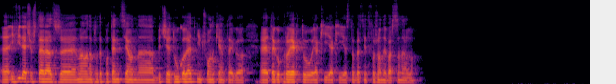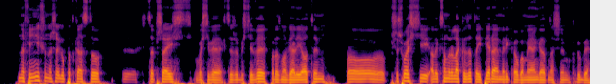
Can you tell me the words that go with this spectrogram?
E, I widać już teraz, że ma on naprawdę potencjał na bycie długoletnim członkiem tego, e, tego projektu, jaki, jaki jest obecnie tworzony w Arsenalu. Na finiszu naszego podcastu chcę przejść, właściwie chcę, żebyście wy porozmawiali o tym, o przyszłości Aleksandra Lacazette i Piera Emerika Aubameyanga w naszym klubie.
